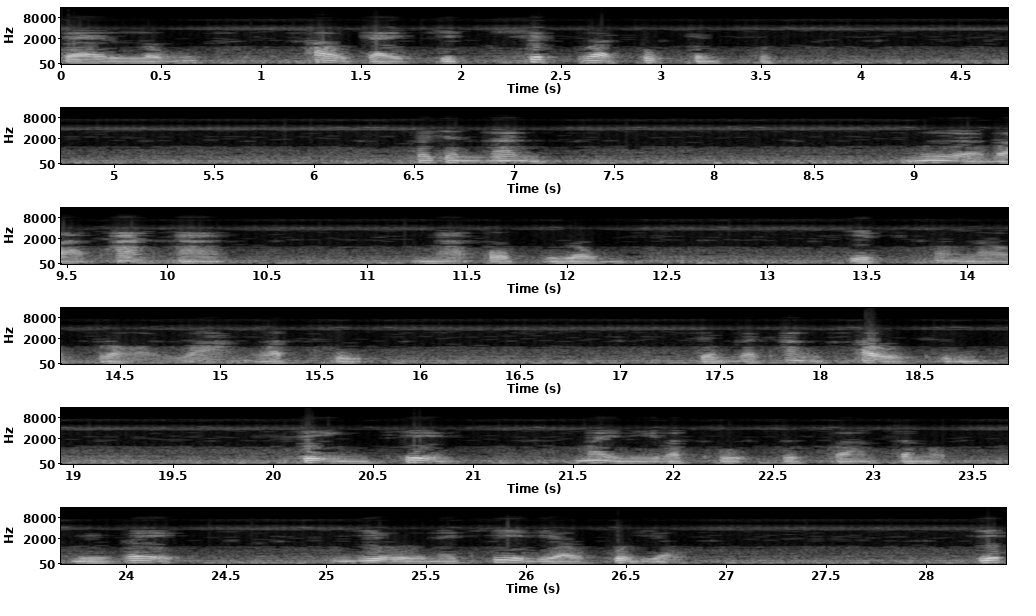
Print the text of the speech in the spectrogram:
แต่หลงเข้าใจผิดคิดว่าทุกข์เป็นสุขเพราะฉะนั้น เมื่อบาท่าหากมาอบรมจิตของเราปล่อยวางวัตถุจนกระทั่งเข้าถึง สิ่งที่ไม่มีวัตถุคือความสงบมีเวกอยู่ในที่เดียวผู้เดียว จิต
